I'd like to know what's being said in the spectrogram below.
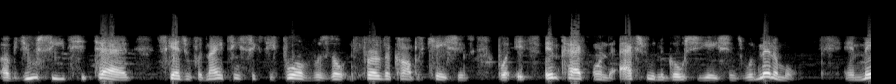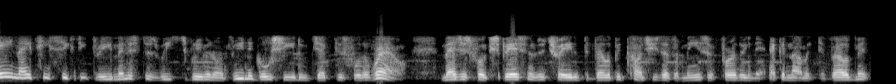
of UNCTAD scheduled for 1964 would result in further complications, but its impact on the actual negotiations was minimal. In May 1963, ministers reached agreement on three negotiated objectives for the round. Measures for expansion of the trade of developing countries as a means of furthering their economic development,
